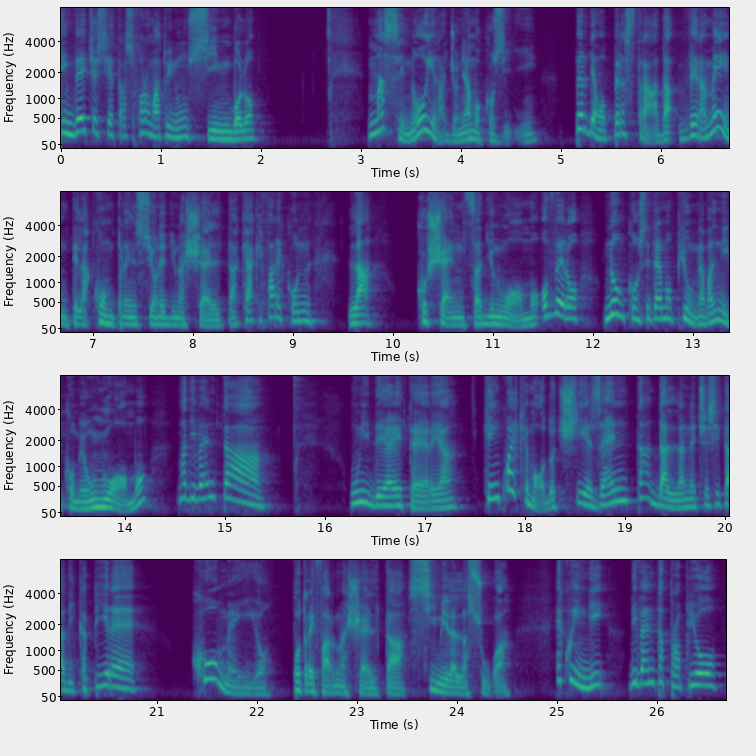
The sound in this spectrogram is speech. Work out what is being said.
e invece si è trasformato in un simbolo. Ma se noi ragioniamo così, perdiamo per strada veramente la comprensione di una scelta che ha a che fare con la coscienza di un uomo, ovvero non consideriamo più Navalny come un uomo, ma diventa un'idea eterea che in qualche modo ci esenta dalla necessità di capire come io potrei fare una scelta simile alla sua. E quindi diventa proprio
